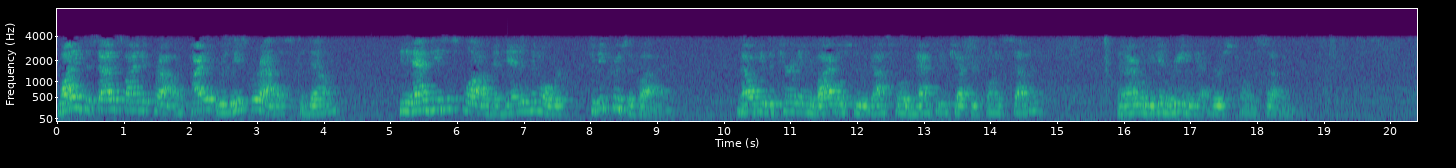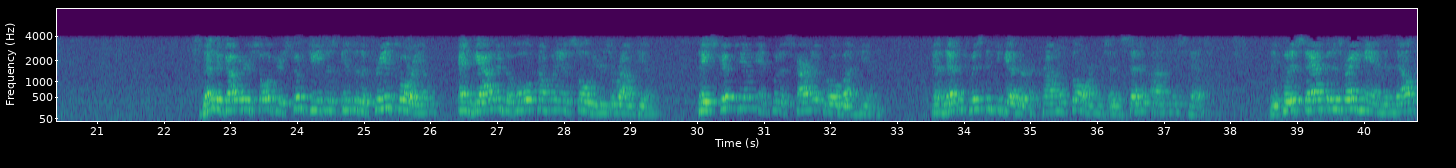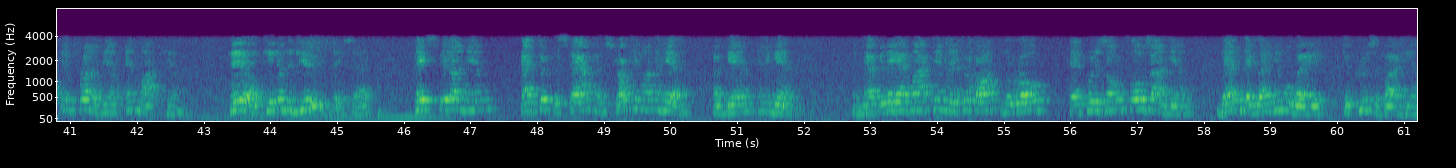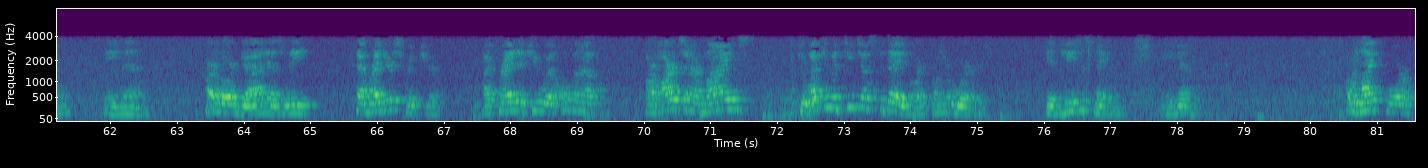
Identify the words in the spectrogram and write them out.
Wanting to satisfy the crowd, Pilate released Barabbas to them. He had Jesus flogged and handed him over to be crucified. Now, if you would turn in your Bibles to the Gospel of Matthew, chapter 27, and I will begin reading at verse 27. Then the governor's soldiers took Jesus into the praetorium and gathered the whole company of soldiers around him. They stripped him and put a scarlet robe on him, and then twisted together a crown of thorns and set it on his head. They put a staff in his right hand and knelt in front of him and mocked him. Hail, King of the Jews, they said. They spit on him and took the staff and struck him on the head again and again. And after they had mocked him, they took off the robe and put his own clothes on him. Then they led him away to crucify him. Amen. Our Lord God, as we have read your scripture, I pray that you will open up our hearts and our minds to what you would teach us today, Lord, from your word. In Jesus' name, amen. I would like for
